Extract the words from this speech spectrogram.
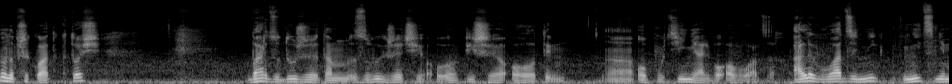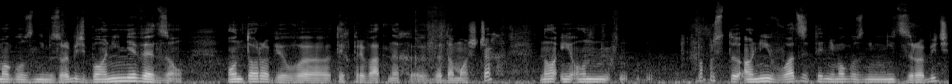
no na przykład ktoś bardzo dużo tam złych rzeczy pisze o tym, o Putinie albo o władzach. Ale władze nikt, nic nie mogą z nim zrobić, bo oni nie wiedzą. On to robił w tych prywatnych wiadomościach, no i on po prostu oni, władze te nie mogą z nim nic zrobić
